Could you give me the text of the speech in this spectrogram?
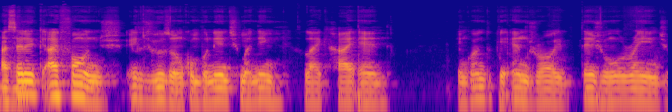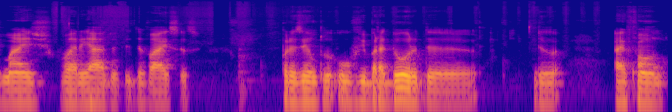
A cena é que iPhones eles usam componentes maninho, like high-end, enquanto que Android tens um range mais variado de devices. Por exemplo, o vibrador de, do iPhone,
